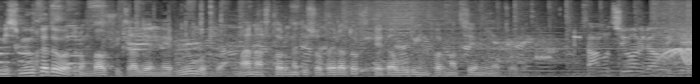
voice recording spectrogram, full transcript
იმის მიუხედავად რომ ბავშვი ძალიან ნერვიულობდა, მან 112-ის ოპერატორს დეტალური ინფორმაცია მიაწოდა. 60 ვარ გავიგე.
